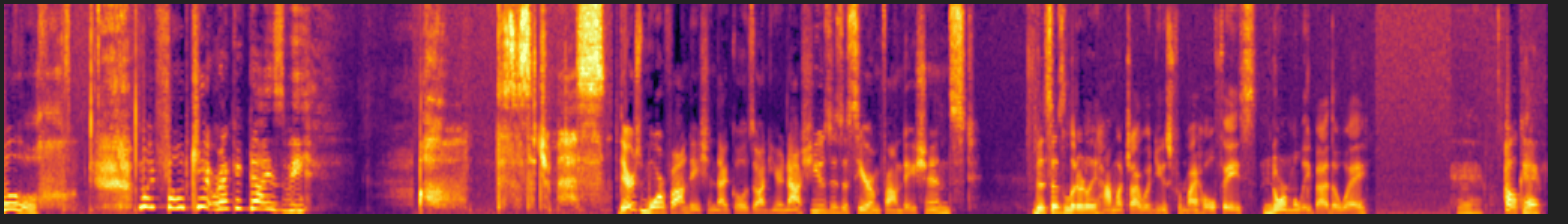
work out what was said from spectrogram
Oh, my phone can't recognize me. Oh, this is such a mess. There's more foundation that goes on here. Now she uses a serum foundation. This is literally how much I would use for my whole face, normally, by the way. Okay. Okay.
